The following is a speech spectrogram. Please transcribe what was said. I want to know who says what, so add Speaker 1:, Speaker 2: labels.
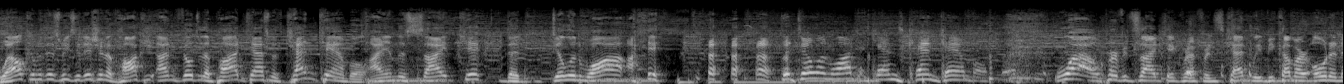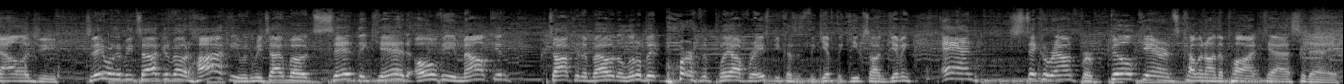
Speaker 1: Welcome to this week's edition of Hockey Unfiltered, the podcast with Ken Campbell. I am the sidekick, the Dylan Waugh. I,
Speaker 2: The Dylan Waugh to Ken's Ken Campbell.
Speaker 1: wow, perfect sidekick reference, Ken. We've become our own analogy. Today we're going to be talking about hockey. We're going to be talking about Sid the Kid, Ovi Malkin, talking about a little bit more of the playoff race because it's the gift that keeps on giving. And stick around for Bill Guerin's coming on the podcast today.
